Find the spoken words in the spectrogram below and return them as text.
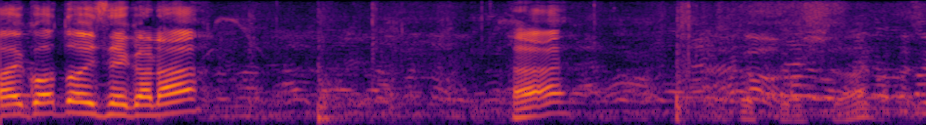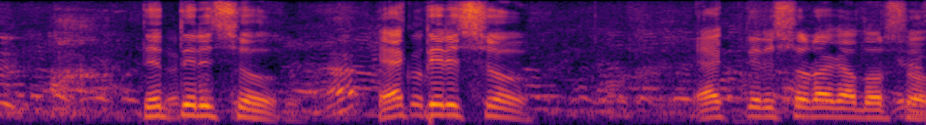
ওই কত হয়েছে কাটা? হ্যাঁ? তেত্রিশশো। একত্রিশশো। একত্রিশশো টাকা দর্শক।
